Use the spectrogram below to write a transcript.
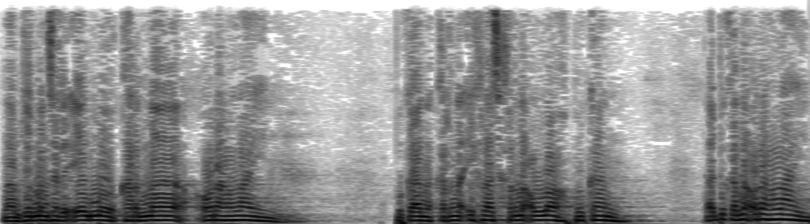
Nanti mencari ilmu karena orang lain. Bukan karena ikhlas karena Allah, bukan. Tapi karena orang lain.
